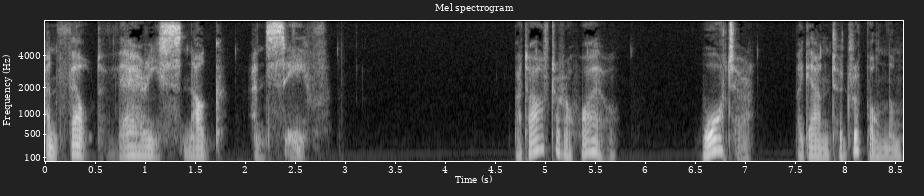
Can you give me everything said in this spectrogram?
and felt very snug and safe. But after a while, water began to drip on them,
